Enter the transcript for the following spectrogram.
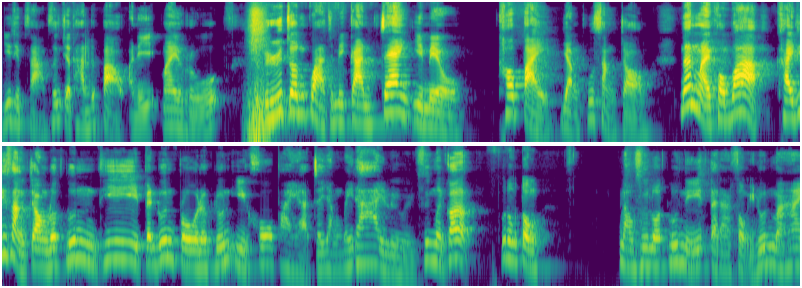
2023 ซึ่งจะทันหรือเปล่าอันนี้ไม่รู้ หรือจนกว่าจะมีการแจ้งอีเมลเข้าไปอย่างผู้สั่งจอง นั่นหมายความว่าใครที่สั่งจองรถรุ่นที่เป็นรุ่นโปรหรือรุ่นอีโคไปอะจะยังไม่ได้เลย ซึ่งมันก็พูดตรงๆ เราซื้อรถรุ่นนี้แต่ดันส่งอีกรุ่นมาให้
